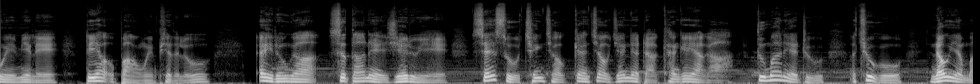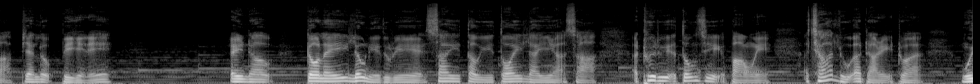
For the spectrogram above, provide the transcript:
ဝင်မြင့်လည်းတယောက်အပါအဝင်ဖြစ်တယ်လို့ အဲ့ဒီတုန်းကစစ်သားနဲ့ရဲတွေရဲ့ဆဲဆူချင်းချောက်ကန်ကြောက်ရိုက်နှက်တာခံခဲ့ရကသူမနဲ့အတူအချို့ကိုနောက်ရံမှာပြန်လွတ်ပေးခဲ့တယ်။အဲ့ဒီနောက်တော်လိုင်းလုံနေသူတွေရဲ့စာရေးတောက်ရေးတောရေးလာရေးအစားအထွေထွေအသုံးစရိတ်အပါအဝင်အခြားလိုအပ်တာတွေအတွက်ငွေ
